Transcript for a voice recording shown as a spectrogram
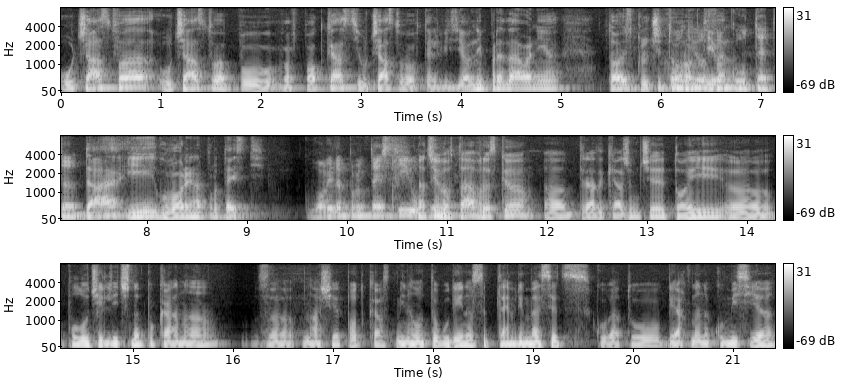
участва, участва по, в подкасти, участва в телевизионни предавания. Той е изключително Ходи в активен. факултета. Да, и говори на протести. Говори на протести Значи в тази връзка а, трябва да кажем, че той а, получи лична покана за нашия подкаст. Миналата година, септември месец, когато бяхме на комисия,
